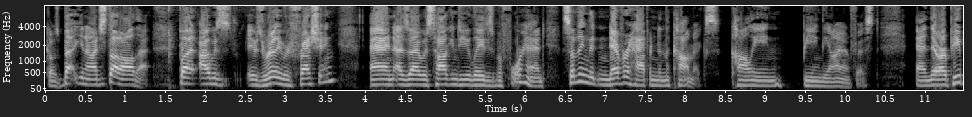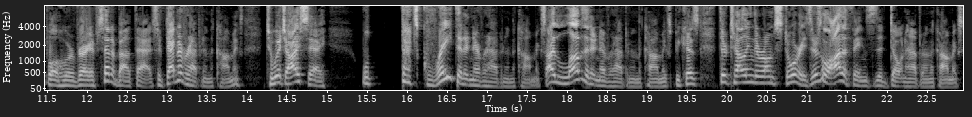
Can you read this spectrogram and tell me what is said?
goes back. You know, I just thought all that. But I was, it was really refreshing. And as I was talking to you ladies beforehand, something that never happened in the comics, Colleen being the Iron Fist. And there are people who are very upset about that. It's like, that never happened in the comics. To which I say, that's great that it never happened in the comics. I love that it never happened in the comics because they're telling their own stories. There's a lot of things that don't happen in the comics.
